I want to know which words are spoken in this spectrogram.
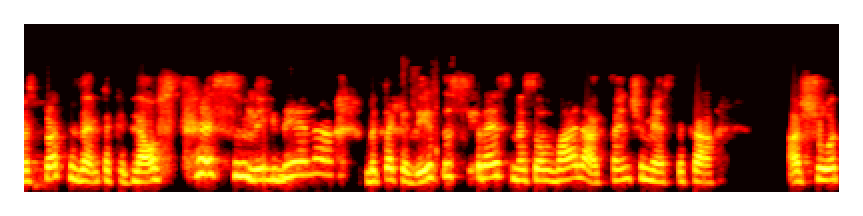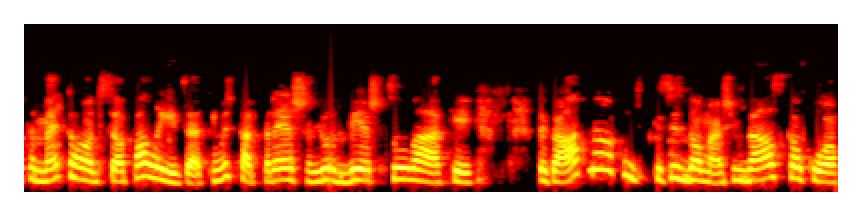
mēs praktizējam, tad, kad nav stresa un ikdienā, bet tagad, kad ir tas stress, mēs vēl vairāk cenšamies tā kā ar šo metodu sev palīdzēt. Un vispār par ēšanu ļoti bieži cilvēki atnāk, un, kas izdomājuši, viņi vēlas kaut ko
